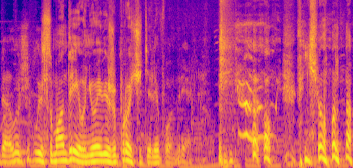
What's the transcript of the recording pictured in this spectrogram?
Да, лучше к лысому Андрею, у него, я вижу, проще телефон, реально. Зачем он нам,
